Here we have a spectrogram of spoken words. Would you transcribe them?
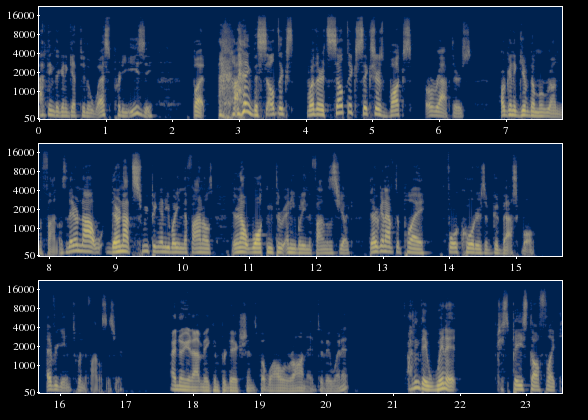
I think they're gonna get through the West pretty easy. But I think the Celtics, whether it's Celtics, Sixers, Bucks, or Raptors, are gonna give them a run in the finals. They're not. They're not sweeping anybody in the finals. They're not walking through anybody in the finals this year. Like they're gonna have to play four quarters of good basketball every game to win the finals this year. I know you're not making predictions, but while we're on it, do they win it? I think they win it just based off like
